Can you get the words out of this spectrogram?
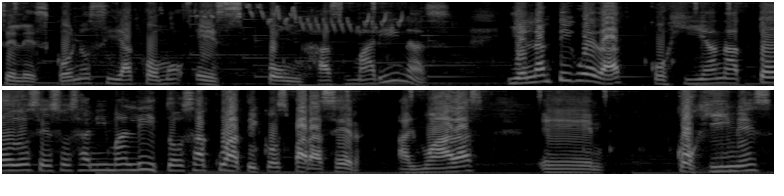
se les conocía como esponjas marinas y en la antigüedad cogían a todos esos animalitos acuáticos para hacer almohadas, eh, cojines,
